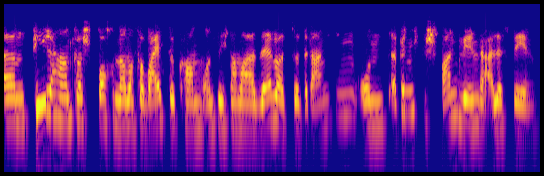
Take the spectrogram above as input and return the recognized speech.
Ähm, viele haben versprochen, nochmal vorbeizukommen und sich nochmal selber zu bedanken und da bin ich gespannt, wen wir alles sehen.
